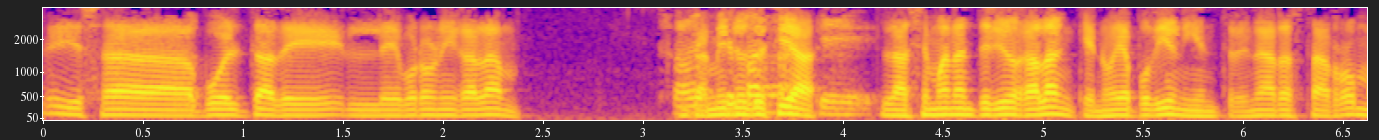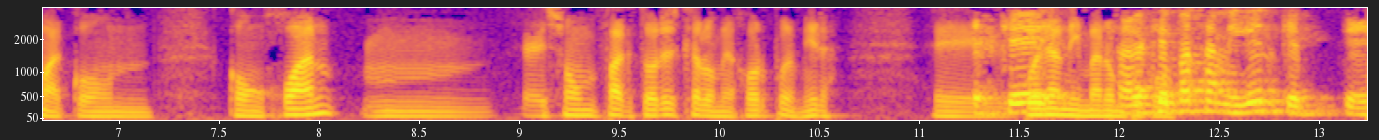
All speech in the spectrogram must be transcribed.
Y esa vuelta de Lebron y Galán ¿Sabes también nos decía Que- la semana anterior Galán que no había podido ni entrenar hasta Roma con, con Juan. mm, eh, son factores que a lo mejor, pues mira, eh, es que, pueden animar un ¿sabes poco. qué pasa, Miguel? Que, que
